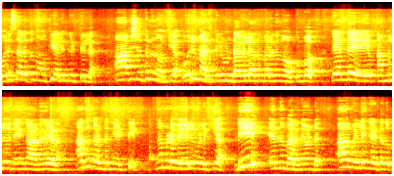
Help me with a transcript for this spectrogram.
ഒരു സ്ഥലത്ത് നോക്കിയാലും കിട്ടില്ല. ആവശ്യത്തിന് നോക്കിയ ഒരു മരത്തിലും ഉണ്ടാവില്ല എന്ന് പറഞ്ഞ് നോക്കുമ്പോൾ ഗംഗയെയും അമലുവിനെയും കാണുകയാണ്. അത് കണ്ട് ഞെട്ടി നമ്മുടെ വേലു വിളിക്കുക ഡീ എന്ന് പറഞ്ഞുകൊണ്ട് ആ വിളി കേട്ടതും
